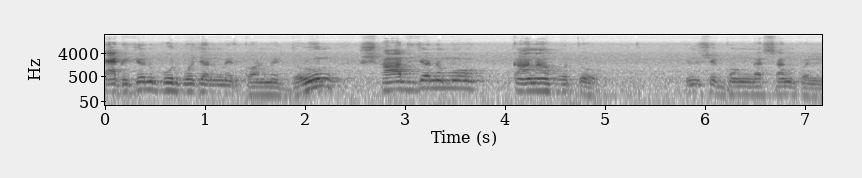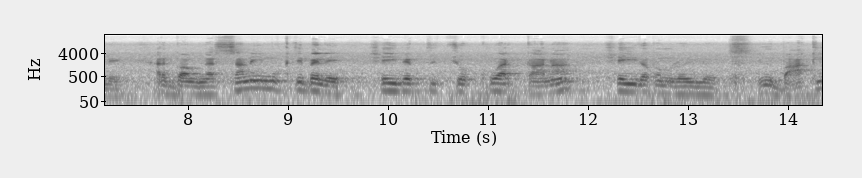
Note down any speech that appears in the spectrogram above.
একজন পূর্বজন্মের কর্মের দরুন সাত জন্ম কানা হতো। কিন্তু সে গঙ্গা স্নান করলে আর গঙ্গার স্নানেই মুক্তি পেলে সেই ব্যক্তির চক্ষু আর কানা সেই রকম রইল। কিন্তু বাকি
